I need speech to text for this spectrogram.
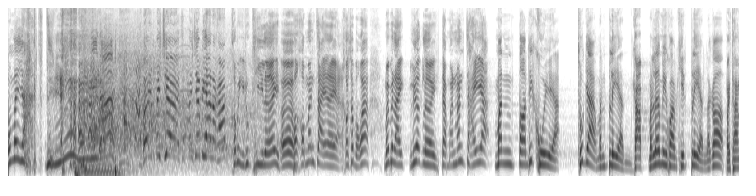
มไม่อยากถึงนี่นะ เฮ้ยไม่เชื่อจะไม่เชื่อพี่ฮันเหรอครับ เขาเป็นอย่างนี้ทุกทีเลยเออ พอเขามั่นใจอะไรอะเขาชอบบอกว่าไม่เป็นไรเลือกเลย แต่มันมั่นใจอะ มันตอนที่คุยอะทุกอย่างมันเปลี่ยน ครับ มันเริ่มมีความคิดเปลี่ยนแล้วก็ ไปทาง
